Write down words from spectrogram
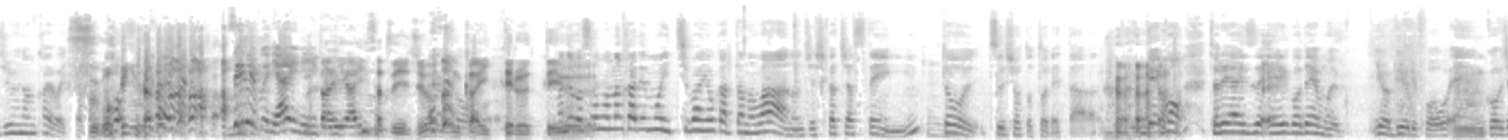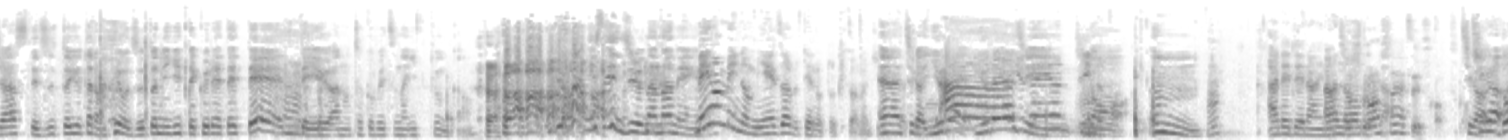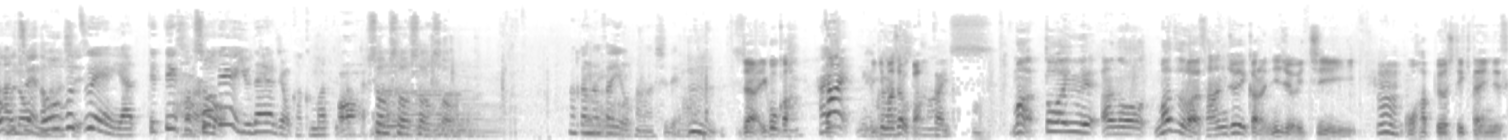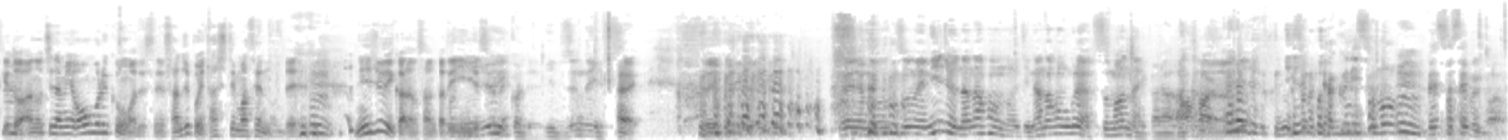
十何回は行った。すごいな。テレビに会いに行く。舞台挨拶に十何回行ってるっていう、まあ、でもその中でも一番良かったのはあのジェシカ・チャステインとツーショット撮れた、うん、でもとりあえず英語でもう You're beautiful and gorgeous」ってずっと言ったら手をずっと握ってくれててっていうあの特別な1分間。2017年。女神の見えざる手の時かなえー違うユあダーユダヤ人の。うん。あれで来日あのしてフランスのたやつですか？違違うう動物園のあ話。動物園やっててそこでユダヤ人をかくまってたそうそうそうそうなかなかいいお話で、うん、じゃあ行こうか。はい。行きましょうか。お願い。しまあとはいえあのまずは30位から21位うん。を発表していきたいんですけど、うん。あのちなみに大森君はですね30分に達してませんので、20位からの参加でいいんですよ20位ねからでいい全然いいです。はい。ということでえーもうそのね27本のうち7本ぐらいはつまんないから、あはい。20その逆にそのん。ベストセブンが、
